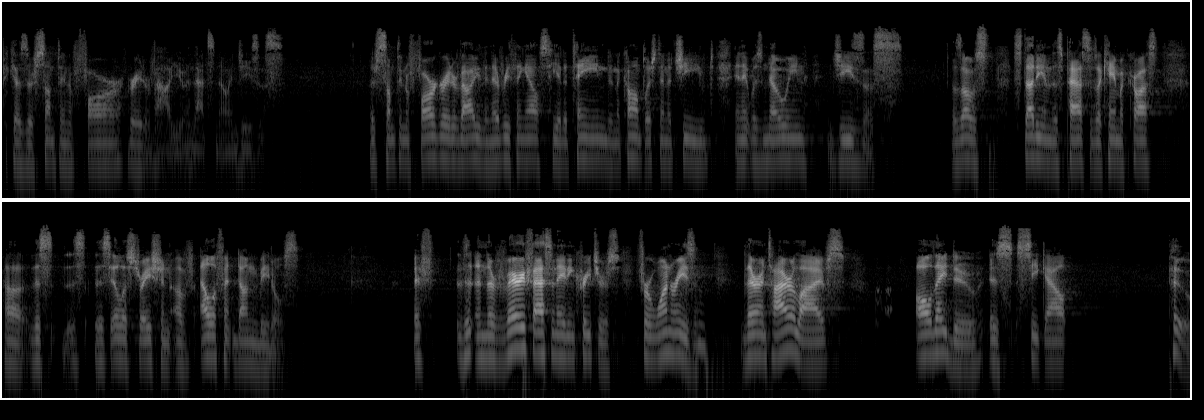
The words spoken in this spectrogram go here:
Because there's something of far greater value, and that's knowing Jesus. There's something of far greater value than everything else he had attained and accomplished and achieved, and it was knowing Jesus. As I was studying this passage, I came across uh, this, this, this illustration of elephant dung beetles. If, and they're very fascinating creatures for one reason. Their entire lives, all they do is seek out poo.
